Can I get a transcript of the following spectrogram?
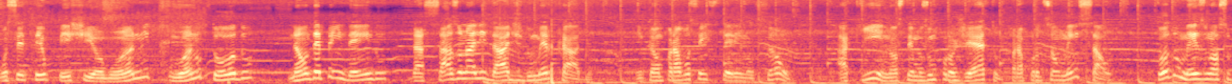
Você ter o peixe o ano, o ano todo, não dependendo da sazonalidade do mercado. Então, para vocês terem noção, aqui nós temos um projeto para produção mensal. Todo mês o nosso,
